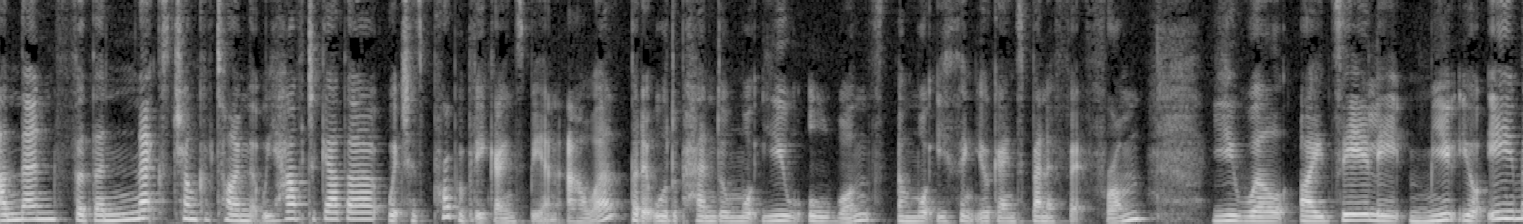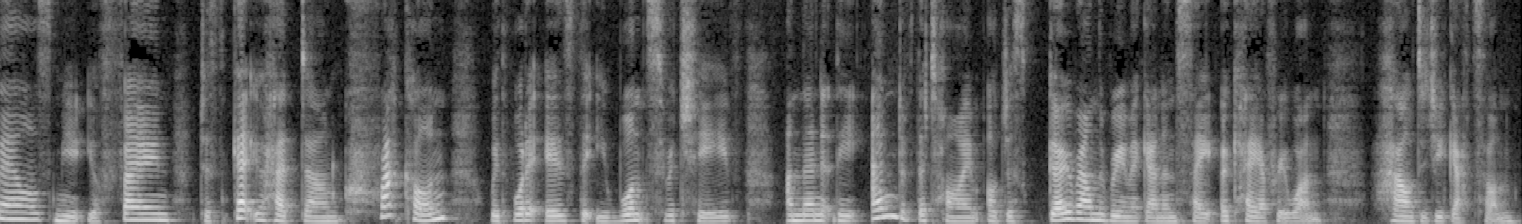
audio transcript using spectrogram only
and then for the next chunk of time that we have together, which is probably going to be an hour, but it will depend on what you all want and what you think you're going to benefit from, you will ideally mute your emails, mute your phone, just get your head down, crack on with what it is that you want to achieve. And then at the end of the time, I'll just go around the room again and say, okay, everyone, how did you get on?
